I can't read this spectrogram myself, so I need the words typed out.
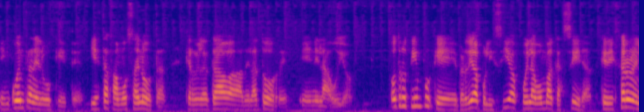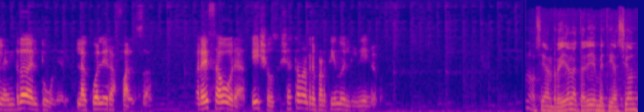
encuentran el boquete y esta famosa nota que relataba de la torre en el audio. Otro tiempo que perdió la policía fue la bomba casera que dejaron en la entrada del túnel, la cual era falsa. Para esa hora, ellos ya estaban repartiendo el dinero. O sea, en realidad la tarea de investigación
